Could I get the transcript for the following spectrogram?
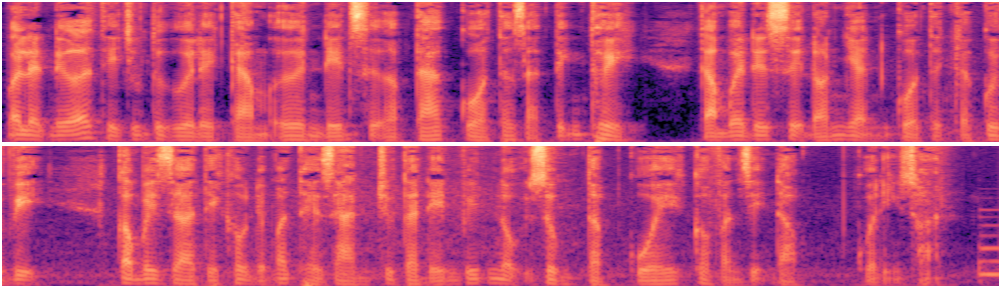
Một lần nữa thì chúng tôi gửi lời cảm ơn đến sự hợp tác của tác giả Tĩnh Thủy. Cảm ơn đến sự đón nhận của tất cả quý vị. Còn bây giờ thì không để mất thời gian chúng ta đến với nội dung tập cuối của phần diễn đọc của Đình Soạn.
